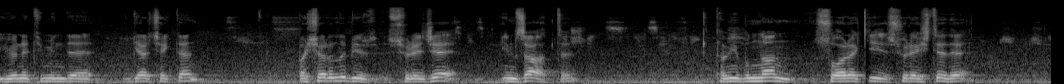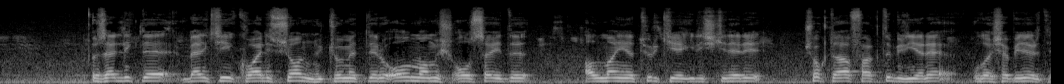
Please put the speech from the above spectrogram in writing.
yönetiminde gerçekten başarılı bir sürece imza attı. Tabii bundan sonraki süreçte de özellikle belki koalisyon hükümetleri olmamış olsaydı Almanya-Türkiye ilişkileri çok daha farklı bir yere ulaşabilirdi.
